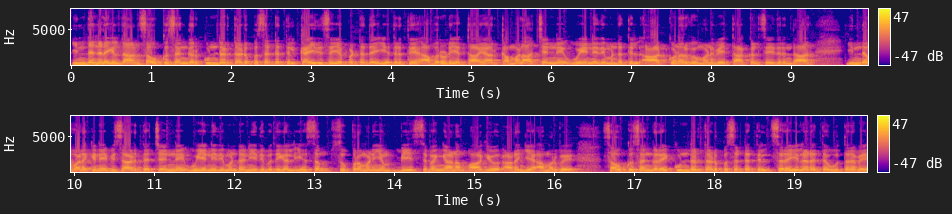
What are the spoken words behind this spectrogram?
இந்த நிலையில்தான் சவுக்கு சங்கர் குண்டர் தடுப்பு சட்டத்தில் கைது செய்யப்பட்டதை எதிர்த்து அவருடைய தாயார் கமலா சென்னை உயர்நீதிமன்றத்தில் ஆட்கொணர்வு மனுவை தாக்கல் செய்திருந்தார். இந்த வழக்கினை விசாரித்த சென்னை உயர்நீதிமன்ற நீதிபதிகள் S. M. Subramaniam P Sivagnanam ஆகியோர் அடங்கிய அமர்வு. சவுக்கு சங்கரை குண்டர் தடுப்பு சட்டத்தில் சிறையில் அடைத்த உத்தரவை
